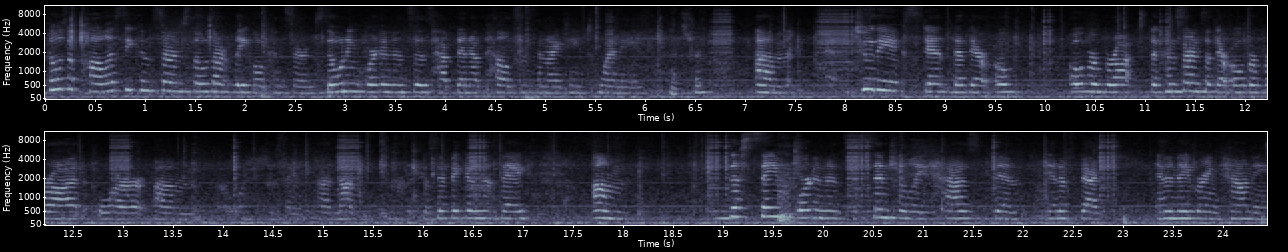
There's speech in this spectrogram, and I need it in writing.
Those are policy concerns, those aren't legal concerns. Zoning ordinances have been upheld since the nineteen twenties. That's true. Um, to the extent that they're overbroad, the concerns that they're overbroad or, um, what did you say, uh, not specific and that vague, um, the same ordinance essentially has been in effect in a neighboring county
